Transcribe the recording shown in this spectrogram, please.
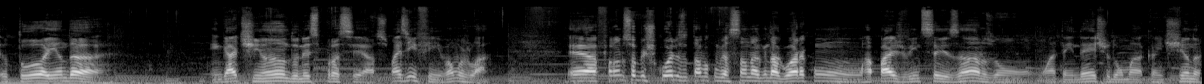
eu estou ainda engateando nesse processo. Mas enfim, vamos lá. É, falando sobre escolhas, eu estava conversando ainda agora com um rapaz de 26 anos, um, um, atendente de uma cantina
